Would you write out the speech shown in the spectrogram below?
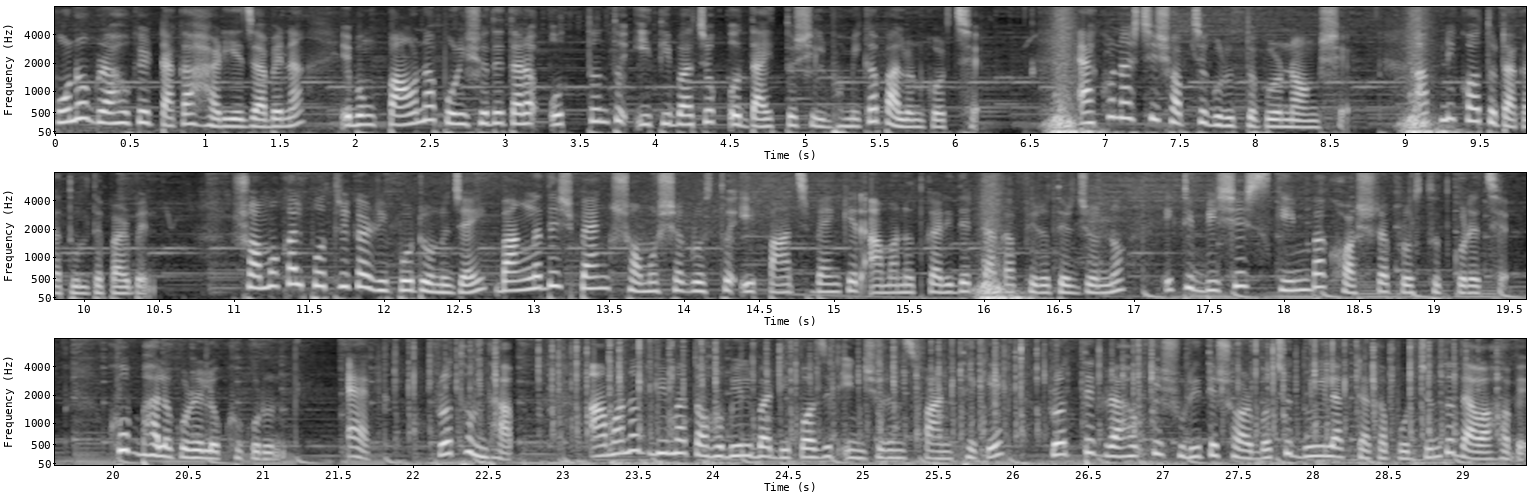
কোনো গ্রাহকের টাকা হারিয়ে যাবে না এবং পাওনা পরিশোধে তারা অত্যন্ত ইতিবাচক ও দায়িত্বশীল ভূমিকা পালন করছে। এখন আসছে সবচেয়ে গুরুত্বপূর্ণ অংশে। আপনি কত টাকা তুলতে পারবেন? সমকাল পত্রিকার রিপোর্ট অনুযায়ী বাংলাদেশ ব্যাংক সমস্যাগ্রস্ত এই পাঁচ ব্যাংকের আমানতকারীদের টাকা ফেরতের জন্য একটি বিশেষ স্কিম বা খসড়া প্রস্তুত করেছে। খুব ভালো করে লক্ষ্য করুন। এক, প্রথম ধাপ, আমানত বীমা তহবিল বা ডিপোজিট ইন্স্যুরেন্স ফান্ড থেকে প্রত্যেক গ্রাহককে শুরুতে সর্বোচ্চ দুই লাখ টাকা পর্যন্ত দেওয়া হবে।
